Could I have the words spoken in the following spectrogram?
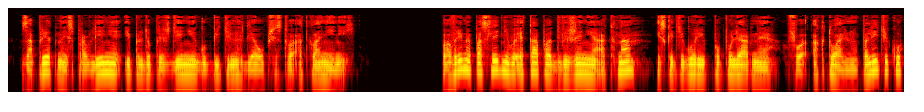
– запрет на исправление и предупреждение губительных для общества отклонений. Во время последнего этапа движения окна из категории «популярное» в актуальную политику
